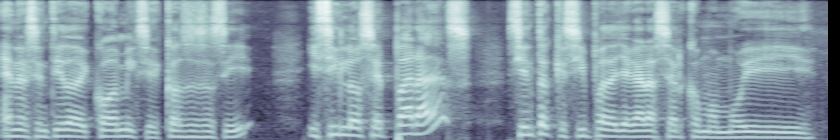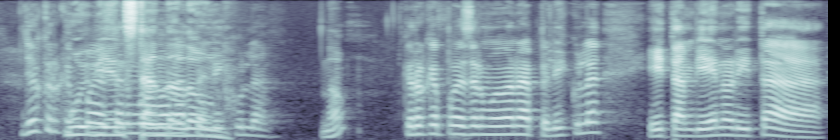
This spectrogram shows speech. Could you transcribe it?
en el sentido de cómics y de cosas así. Y si lo separas, siento que sí puede llegar a ser como muy, Yo creo que muy puede bien ser muy buena película. ¿no? Creo que puede ser muy buena película. Y también ahorita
